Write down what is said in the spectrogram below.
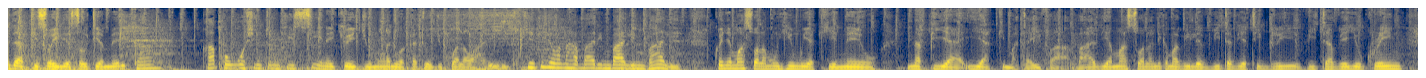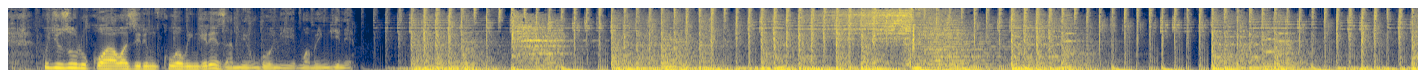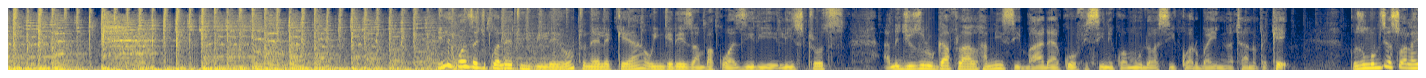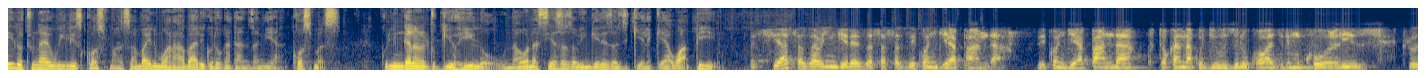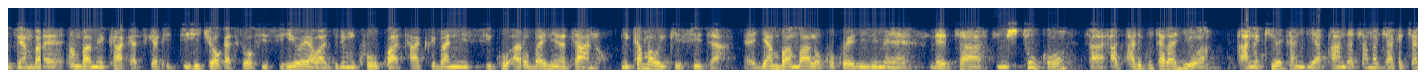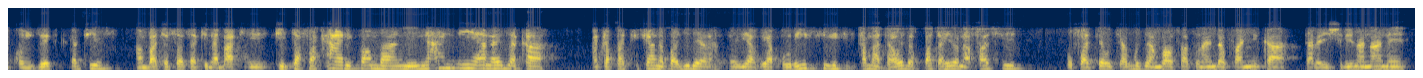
Idhaa ya Kiswahili ya Sauti Amerika hapa Washington DC, na ikiwa Ijumaa ni wakati wa jukwaa la wahariri, tukiekisha wanahabari mbalimbali kwenye maswala muhimu ya kieneo na pia ya kimataifa. Baadhi ya maswala ni kama vile vita vya Tigri, vita vya Ukraine, kujiuzulu kwa waziri mkuu wa Uingereza, miongoni mwa mengine. Ili jukwaa letu hivi leo, tunaelekea Uingereza ambako waziri Liz Truss amejiuzulu ghafla Alhamisi baada ya kuwa ofisini kwa muda wa siku 45 pekee. Kuzungumzia swala hilo tunaye Willis Cosmas ambaye ni mwanahabari kutoka Tanzania. Cosmas, kulingana na tukio hilo, unaona siasa za Uingereza zikielekea wapi? Siasa za Uingereza sasa ziko njia panda, ziko njia panda kutokana na kujiuzulu kwa waziri mkuu Liz Truss ambaye kwamba amekaa katika kiti hicho katika ofisi hiyo ya waziri mkuu kwa takriban siku arobaini na tano ni kama wiki sita. E, jambo ambalo kwa kweli limeleta mshtuko, halikutarajiwa. Anakiweka njia panda chama chake cha Conservative ambacho sasa kinabaki kitafakari kwamba ni nani anaweza ka akapatikana kwa ajili ya, ya, ya kurithi kama ataweza kupata hiyo nafasi kufuatia uchaguzi ambao sasa unaenda kufanyika tarehe ishirini na nane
